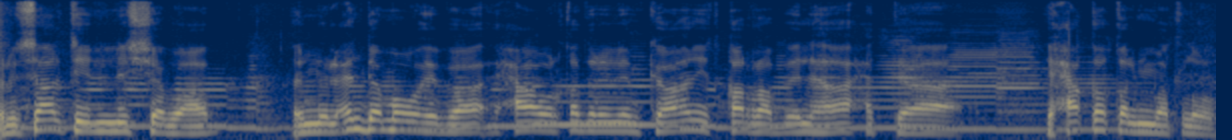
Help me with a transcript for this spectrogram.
رسالتي للشباب إنه اللي عنده موهبة يحاول قدر الإمكان يتقرب لها حتى يحقق المطلوب.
